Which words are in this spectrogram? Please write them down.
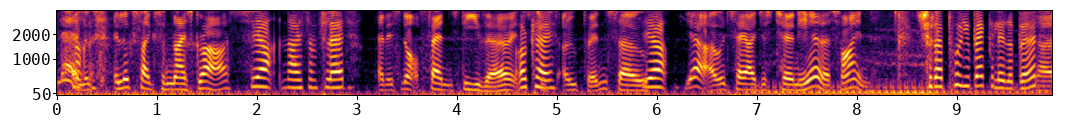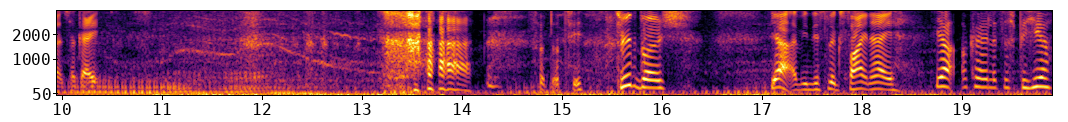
yeah, it looks, it looks like some nice grass. Yeah, nice and flat. And it's not fenced either, it's Okay. just open. So, Yeah. yeah, I would say I just turn here, that's fine. Should I pull you back a little bit? No, it's okay. So dirty. Through the bush. Yeah, I mean, this looks fine, eh? Yeah, okay, let's just be here.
